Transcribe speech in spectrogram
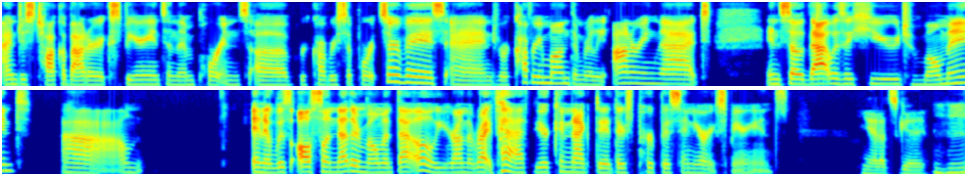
and just talk about our experience and the importance of recovery support service and recovery month and really honoring that. And so that was a huge moment. Uh, and it was also another moment that oh you're on the right path you're connected there's purpose in your experience yeah that's good mm-hmm.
